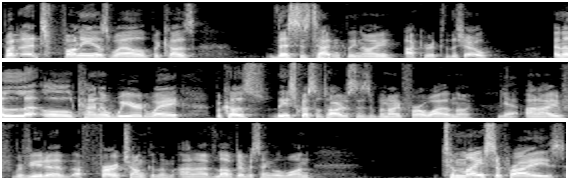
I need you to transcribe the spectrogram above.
but it's funny as well because this is technically now accurate to the show in a little kind of weird way because these Crystal TARDISes have been out for a while now. Yeah. And I've reviewed a, a fair chunk of them and I've loved every single one. To my surprise,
